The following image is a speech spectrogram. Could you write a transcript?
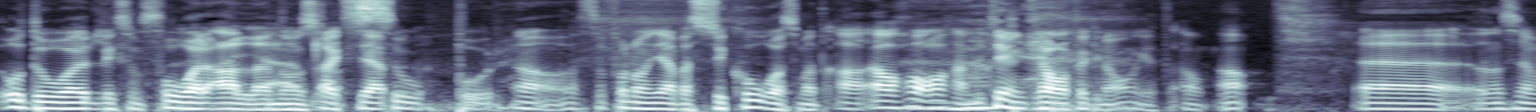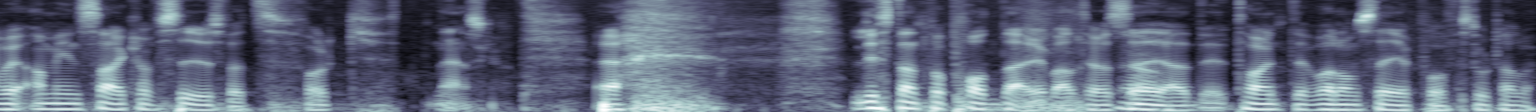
och då liksom får alla någon slags jävla, sopor. Ja, så får någon jävla psykos som att ah, jaha, han är tydligen klar för Gnaget. Ja. Eh, och sen var ju Amin Sarr klar för Sirius för att folk, nej jag ska. Uh, Lyssna inte på poddar, är bara allt jag Ja. säga. Det tar inte vad de säger på för stort allvar.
